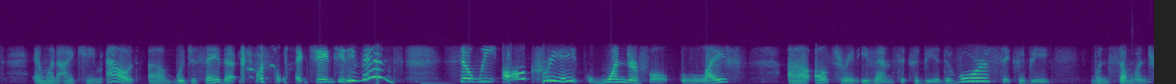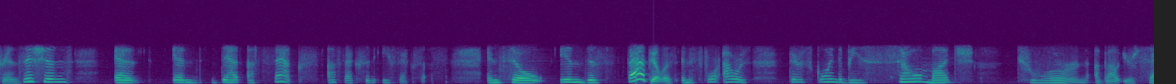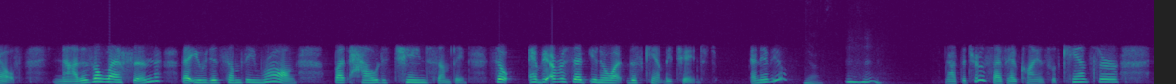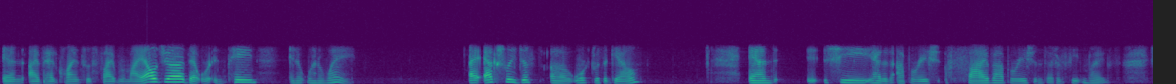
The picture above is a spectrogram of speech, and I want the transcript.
and when I came out, um, would you say that was a life changing event? So we all create wonderful life uh, altering events. It could be a divorce. It could be when someone transitions, and and that affects affects and affects us. And so in this fabulous, and it's four hours, there's going to be so much to learn about yourself. Not as a lesson that you did something wrong, but how to change something. So have you ever said, you know what, this can't be changed? Any of you? Yes. not the truth. I've had clients with cancer, and I've had clients with fibromyalgia that were in pain, and it went away. I actually just uh, worked with a gal, and it, she had an operation, five operations at her feet and legs.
